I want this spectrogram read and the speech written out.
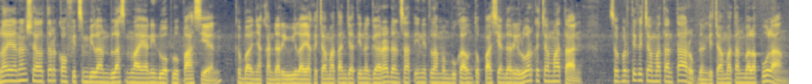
Layanan shelter COVID-19 melayani 20 pasien, kebanyakan dari wilayah Kecamatan Jatinegara dan saat ini telah membuka untuk pasien dari luar kecamatan, seperti Kecamatan Tarup dan Kecamatan Balapulang.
